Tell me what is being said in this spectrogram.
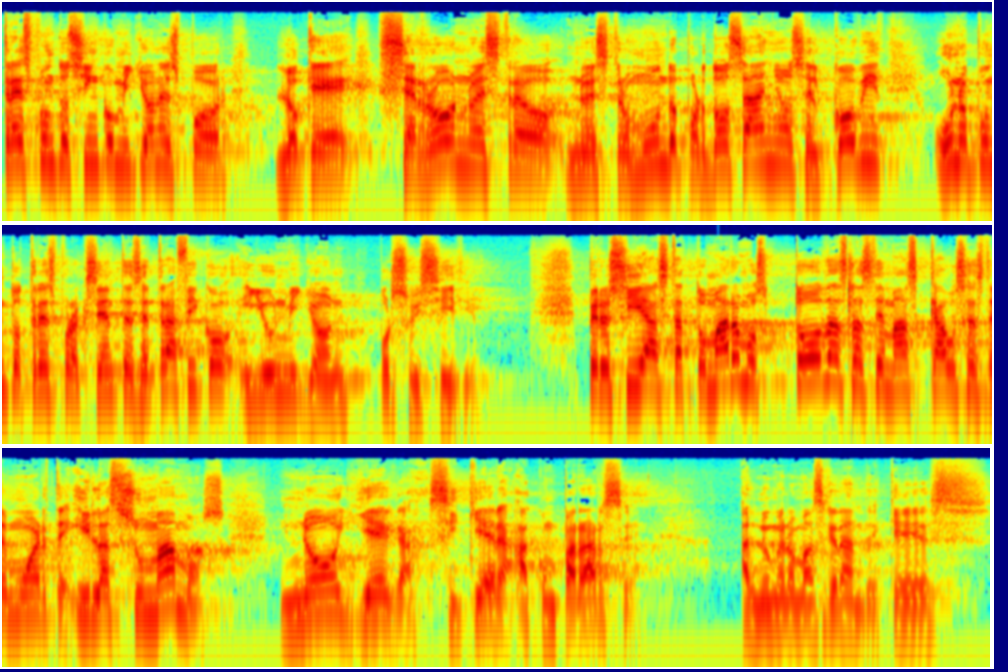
3.5 millones por lo que cerró nuestro, nuestro mundo por dos años, el COVID, 1.3 por accidentes de tráfico y un millón por suicidio. Pero si hasta tomáramos todas las demás causas de muerte y las sumamos, no llega siquiera a compararse al número más grande que es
